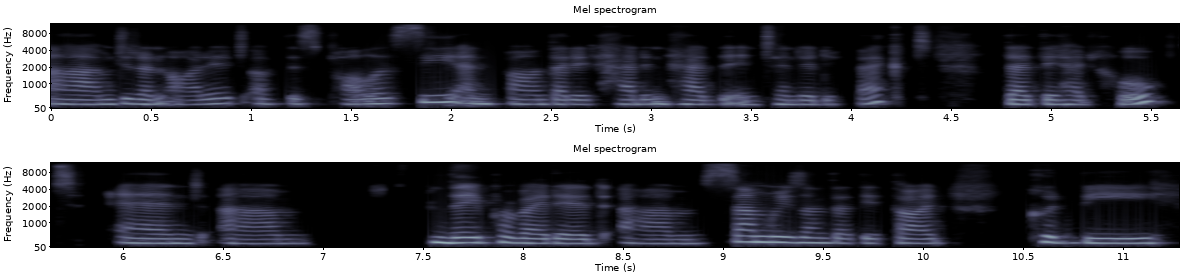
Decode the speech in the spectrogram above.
um, did an audit of this policy and found that it hadn't had the intended effect that they had hoped. And um, they provided um, some reasons that they thought could be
